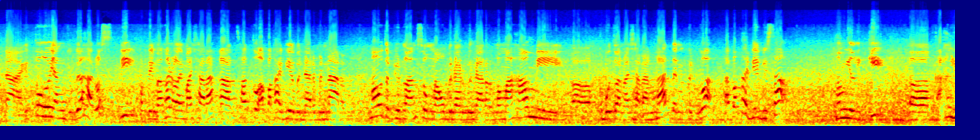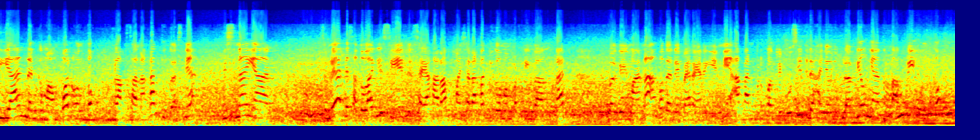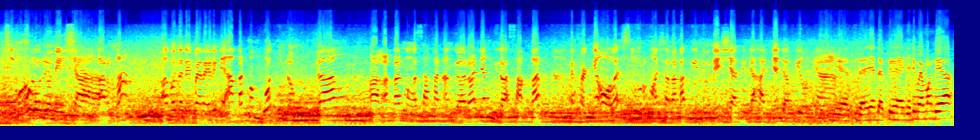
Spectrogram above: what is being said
Nah, itu yang juga harus dipertimbangkan oleh masyarakat. Satu, apakah dia benar-benar mau terjun langsung, mau benar-benar memahami eh, kebutuhan masyarakat, dan kedua, apakah dia bisa memiliki eh, keahlian dan kemampuan untuk melaksanakan tugasnya di Senayan. Sebenarnya ada satu lagi sih, saya harap masyarakat juga mempertimbangkan bagaimana anggota DPR RI ini akan berkontribusi tidak hanya untuk dapilnya, tetapi untuk seluruh Indonesia. Karena anggota DPR RI ini akan membuat undang-undang, akan mengesahkan anggaran yang dirasakan efeknya oleh seluruh masyarakat di Indonesia, tidak hanya dapilnya. Iya, tidak hanya dapilnya. Jadi memang dia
